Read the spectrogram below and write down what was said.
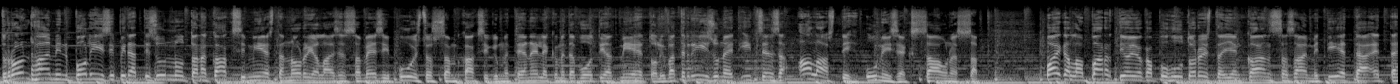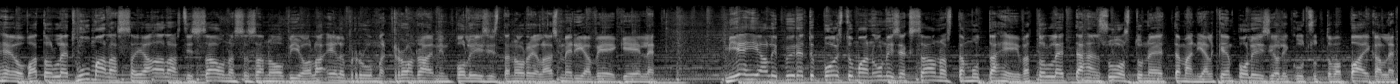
Trondheimin poliisi pidätti sunnuntaina kaksi miestä norjalaisessa vesipuistossa. 20- ja 40-vuotiaat miehet olivat riisuneet itsensä alasti uniseksi saunassa. Paikalla on partio, joka puhuu todistajien kanssa. Saimme tietää, että he ovat olleet humalassa ja alasti saunassa, sanoo Viola Elbrum Trondheimin poliisista norjalaismedia VGlle. Miehiä oli pyydetty poistumaan uniseksi saunasta, mutta he eivät olleet tähän suostuneet. Tämän jälkeen poliisi oli kutsuttava paikalle.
